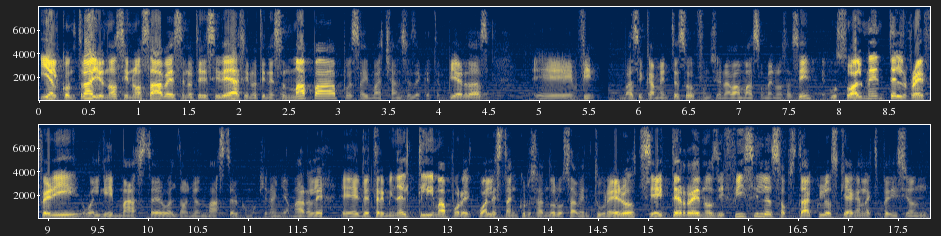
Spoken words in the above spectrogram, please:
Y al contrario, ¿no? Si no sabes, si no tienes idea, si no tienes un mapa, pues hay más chances de que te pierdas. Eh, en fin, básicamente eso funcionaba más o menos así. Usualmente el referee o el game master o el dungeon master, como quieran llamarle, eh, determina el clima por el cual están cruzando los aventureros. Si hay terrenos difíciles, obstáculos que hagan la expedición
